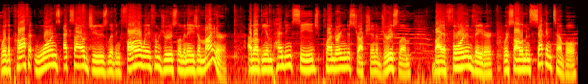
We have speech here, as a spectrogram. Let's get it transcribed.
where the prophet warns exiled Jews living far away from Jerusalem in Asia Minor about the impending siege, plundering, and destruction of Jerusalem by a foreign invader, where Solomon's second temple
